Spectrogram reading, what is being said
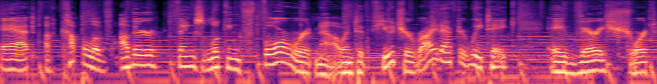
at a couple of other things looking forward now into the future right after we take a very short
